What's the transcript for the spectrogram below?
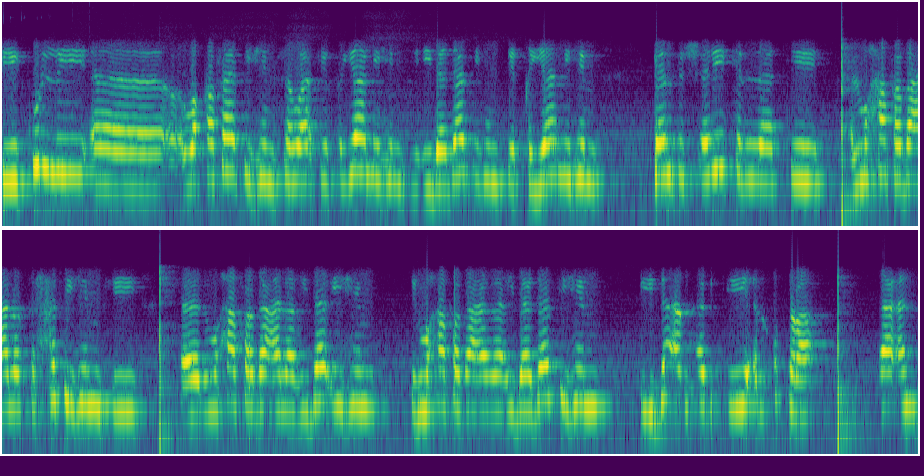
في كل آه، وقفاتهم سواء في صيامهم في عباداتهم في قيامهم. كانت الشريك في المحافظة على صحتهم في آه، المحافظة على غذائهم في المحافظة على عباداتهم في دعم هذه الأسرة. أن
